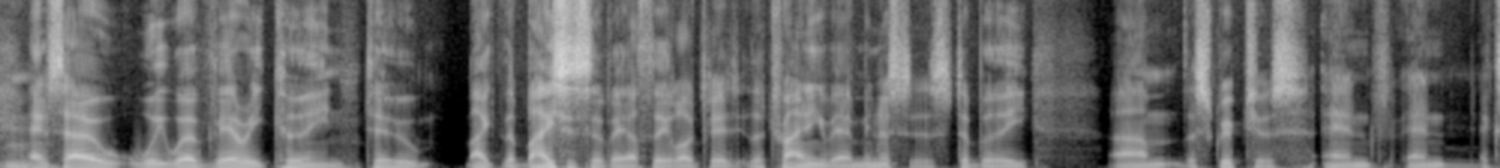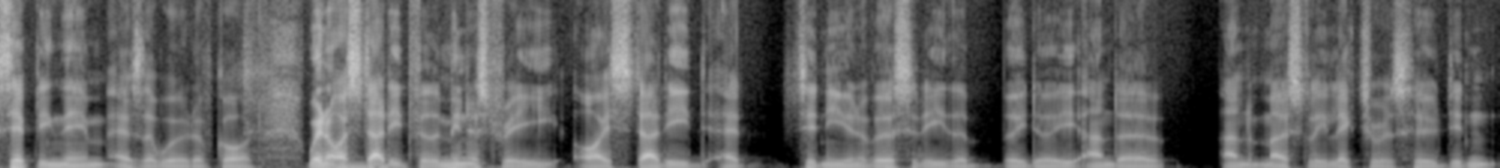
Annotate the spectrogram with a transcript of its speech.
Mm. and so we were very keen to make the basis of our theological, the training of our ministers to be. Um, the scriptures and and accepting them as the word of God. When I studied for the ministry, I studied at Sydney University, the BD, under uh, under mostly lecturers who didn't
